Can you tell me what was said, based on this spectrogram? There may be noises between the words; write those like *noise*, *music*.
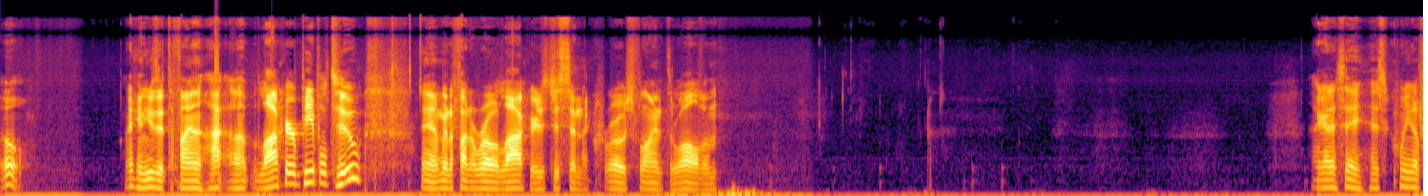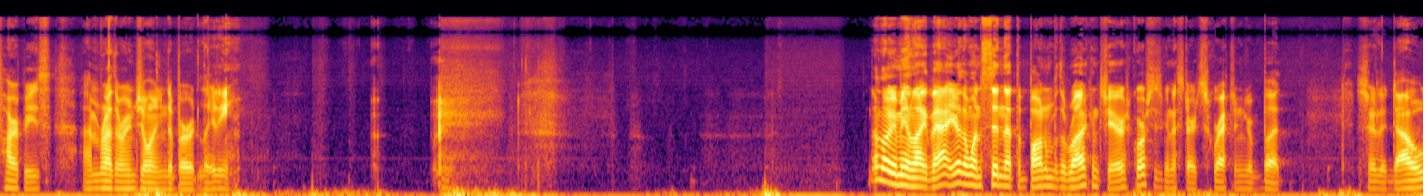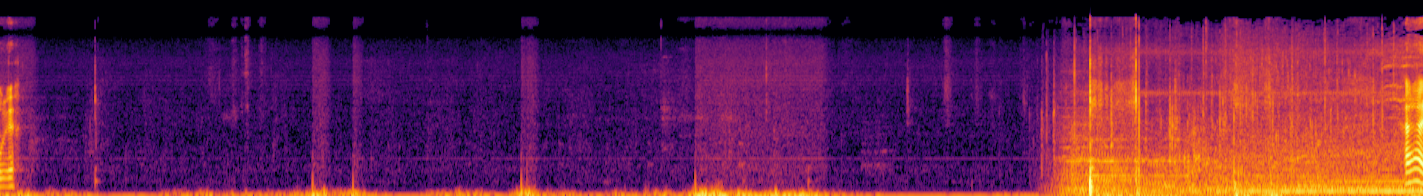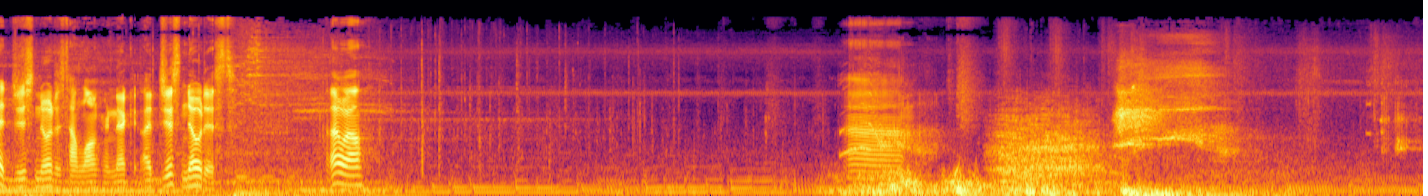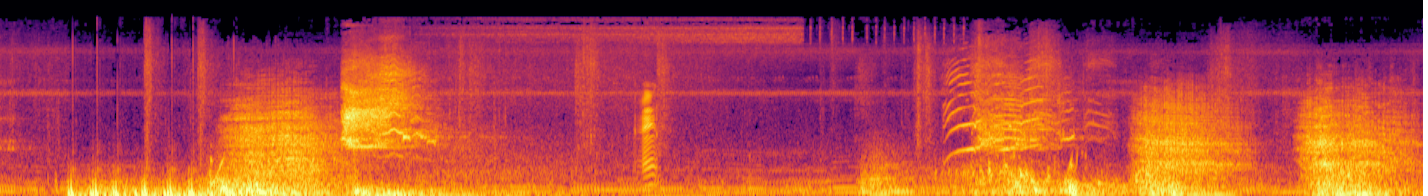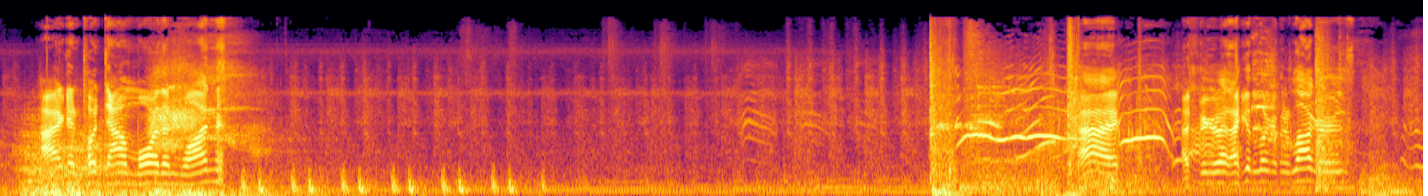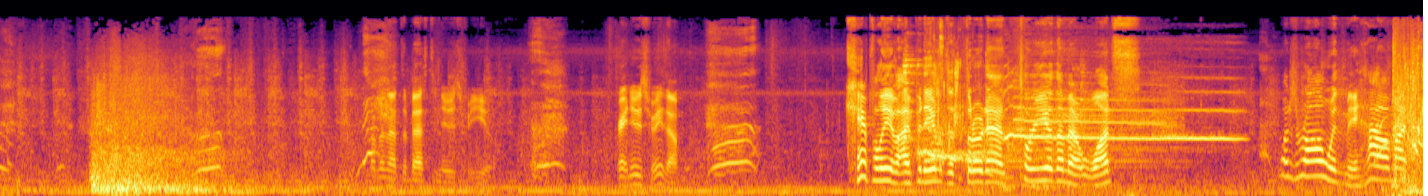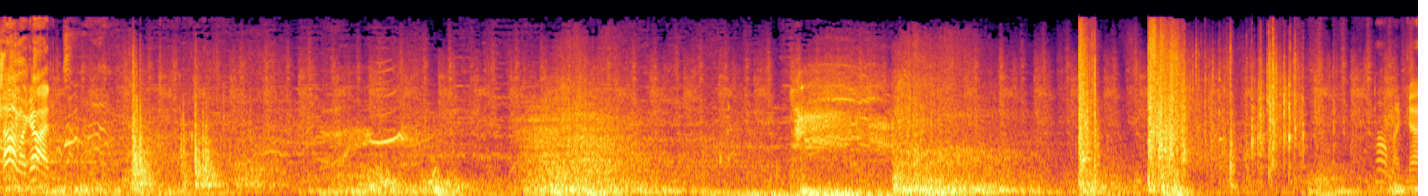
Oh. I can use it to find uh, locker people too? Yeah, I'm gonna find a row of lockers, just send the crows flying through all of them. I gotta say, as Queen of Harpies, I'm rather enjoying the bird lady. *coughs* Don't look at me like that. You're the one sitting at the bottom of the rocking chair. Of course he's gonna start scratching your butt. The dog. How did I just notice how long her neck? I just noticed. Oh well. I can put down more than one. *laughs* Hi. I figured out I could look at their loggers. Probably not the best news for you. Great news for me though. Can't believe I've been able to throw down three of them at once. What's wrong with me? How am I? Oh my god!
